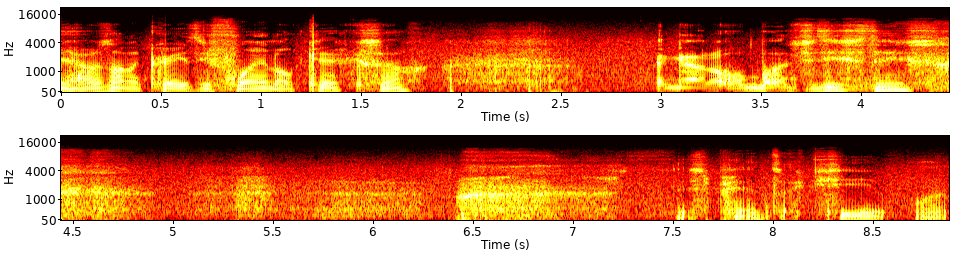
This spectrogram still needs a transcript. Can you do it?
Yeah, I was on a crazy flannel kick, so I got a whole bunch of these things. These pants I keep. One,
